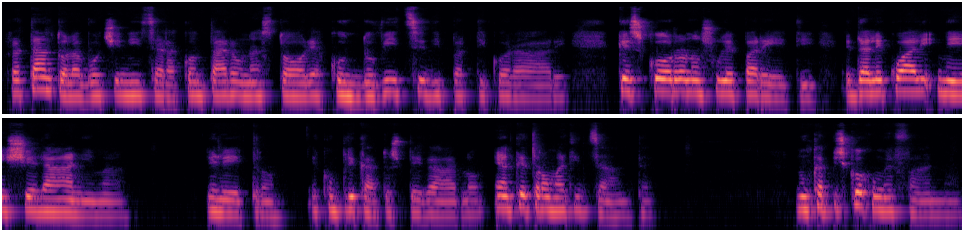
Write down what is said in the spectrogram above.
Frattanto la voce inizia a raccontare una storia con dovizie di particolari che scorrono sulle pareti e dalle quali ne esce l'anima. Elettro, è complicato spiegarlo, è anche traumatizzante. Non capisco come fanno.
